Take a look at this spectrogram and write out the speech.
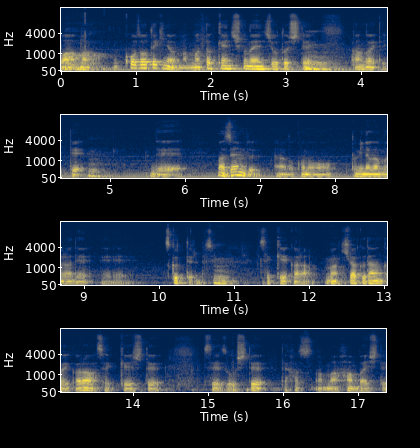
はまあ、構造的にはまあ全く建築の延長としてうん。考えていて、うん。で、まあ、全部あのこの富永村で、えー作ってるんですよ、うん。設計から、まあ、企画段階から設計して製造してでまあ、販売して、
